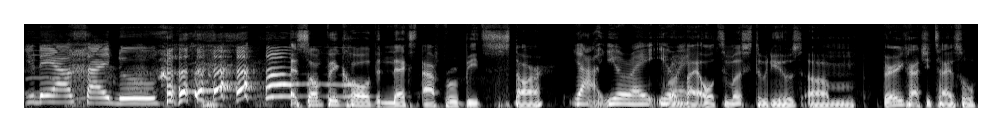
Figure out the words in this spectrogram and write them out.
You there outside though. It's something called the Next Afrobeat Star. Yeah, you're right. You're run right. by Ultima Studios. Um, very catchy title.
